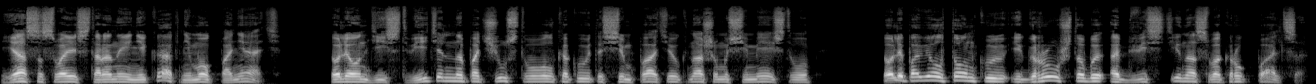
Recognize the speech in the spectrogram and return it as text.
Я со своей стороны никак не мог понять, то ли он действительно почувствовал какую-то симпатию к нашему семейству, то ли повел тонкую игру, чтобы обвести нас вокруг пальца.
